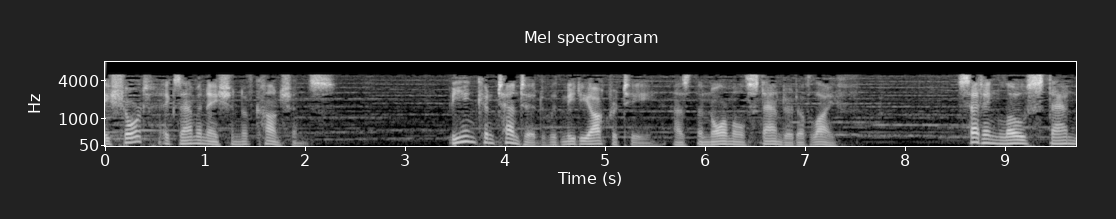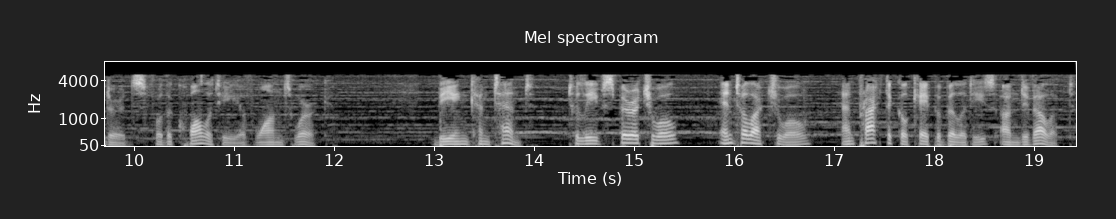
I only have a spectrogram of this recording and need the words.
A short examination of conscience. Being contented with mediocrity as the normal standard of life. Setting low standards for the quality of one's work. Being content to leave spiritual, intellectual, and practical capabilities undeveloped.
